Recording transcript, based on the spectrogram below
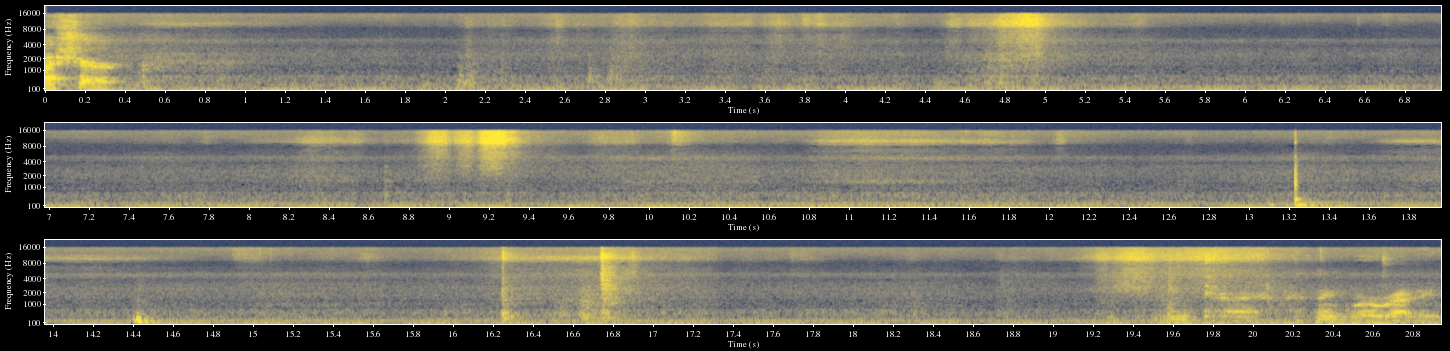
my shirt. Okay, I think we're ready.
